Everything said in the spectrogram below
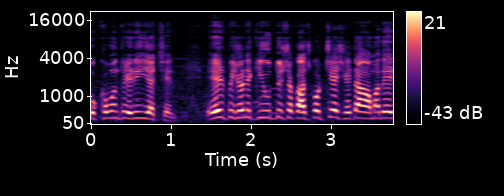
মুখ্যমন্ত্রী এড়িয়ে যাচ্ছেন। এর পেছনে কী উদ্দেশ্য কাজ করছে সেটা আমাদের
